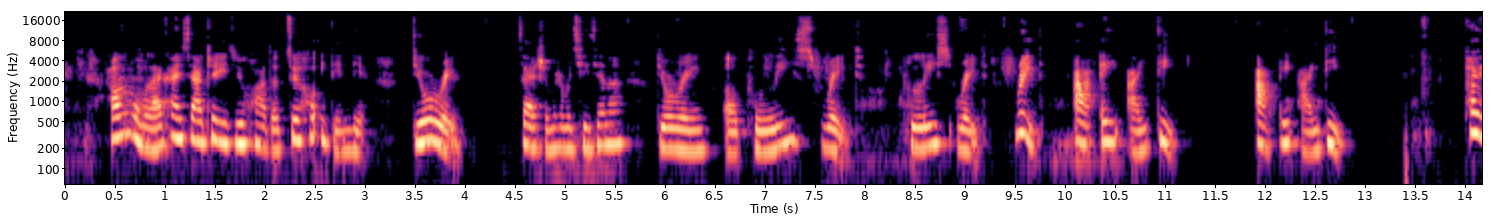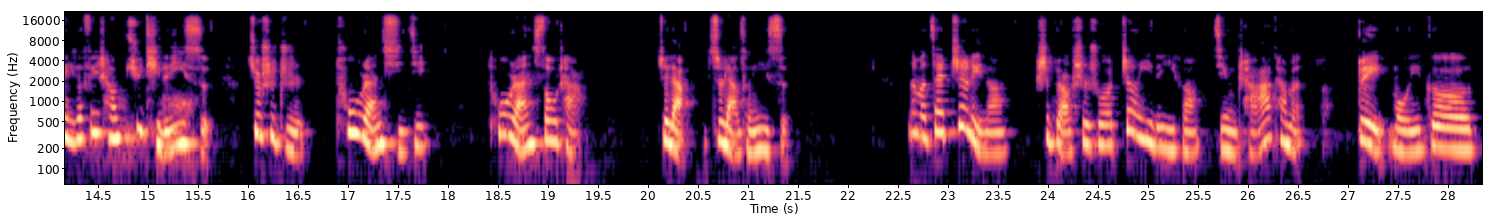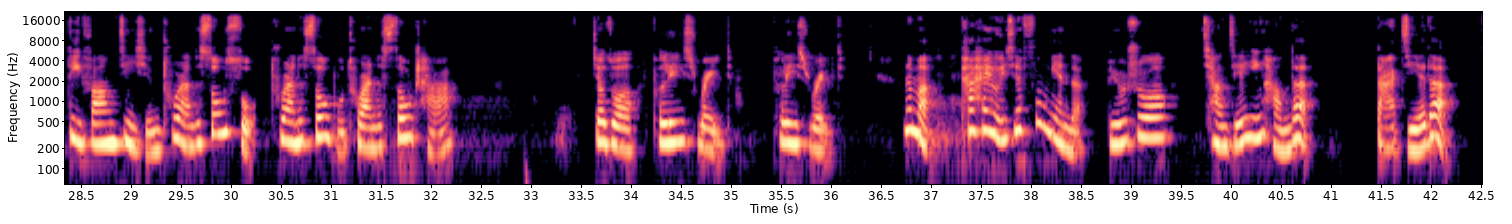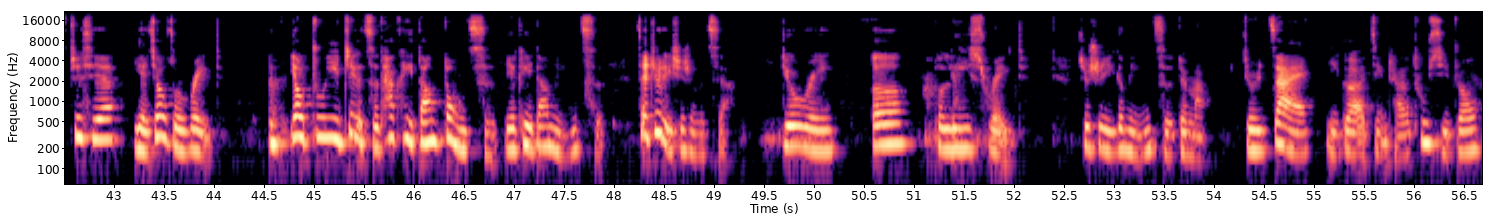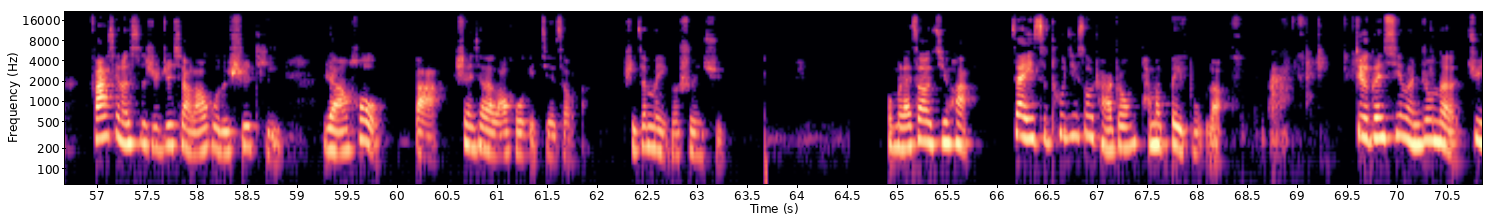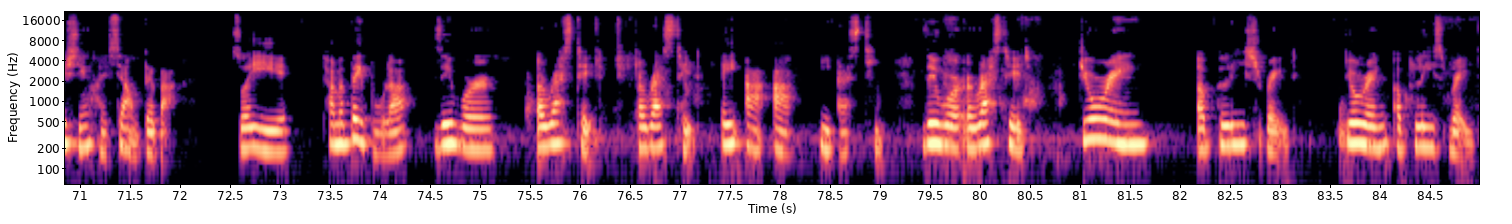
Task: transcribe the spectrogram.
好，那么我们来看一下这一句话的最后一点点，during，在什么什么期间呢？During a police raid，police raid，raid，r a i d。R A I D，它有一个非常具体的意思，就是指突然袭击、突然搜查这两这两层意思。那么在这里呢，是表示说正义的一方，警察他们对某一个地方进行突然的搜索、突然的搜捕、突然的搜查，叫做 police raid。police raid。那么它还有一些负面的，比如说抢劫银行的。打劫的这些也叫做 raid，要注意这个词，它可以当动词，也可以当名词。在这里是什么词啊？During a police raid，就是一个名词，对吗？就是在一个警察的突袭中，发现了四十只小老虎的尸体，然后把剩下的老虎给接走了，是这么一个顺序。我们来造一句话：在一次突击搜查中，他们被捕了。这个跟新闻中的句型很像，对吧？所以他们被捕了，they were arrested, arrested, a r r e s t, they were arrested during a police raid, during a police raid。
